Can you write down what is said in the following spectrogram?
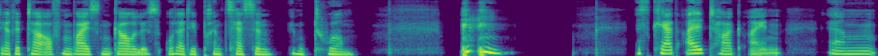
der Ritter auf dem weißen Gaul ist oder die Prinzessin im Turm. Es kehrt Alltag ein. Ähm,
